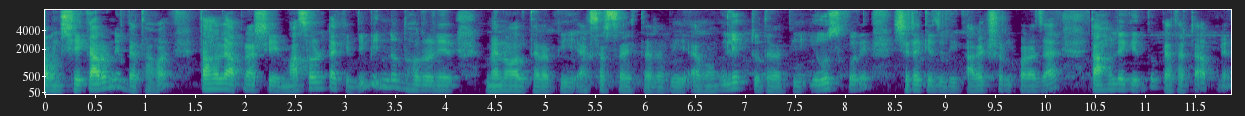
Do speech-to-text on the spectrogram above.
এবং সে কারণে ব্যথা হয়, তাহলে আপনার সেই মাসলটাকে বিভিন্ন ধরনের ম্যানুয়াল থেরাপি, এক্সারসাইজ থেরাপি এবং ইলেকট্রোথেরাপি ইউজ করে সেটাকে যদি কারেকশন করা যায়, তাহলে কিন্তু ব্যথাটা আপনার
